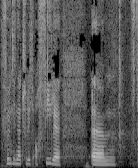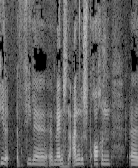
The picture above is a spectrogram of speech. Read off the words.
fühlen sich natürlich auch viele ähm, viele, viele Menschen angesprochen, äh,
